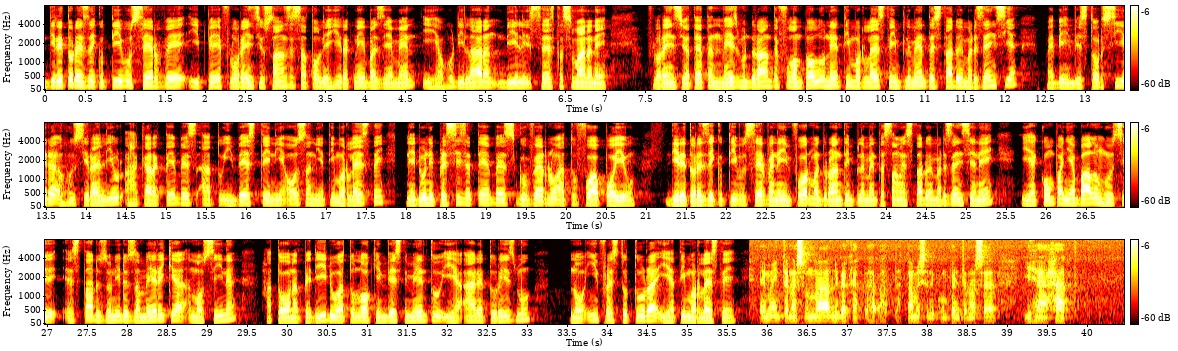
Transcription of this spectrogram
Diretor executivo serve IP Florencio Sanches atole hirakne baseamento e Yahudi laran dele sexta semana ne. Florencio atetan mesmo durante fulantolo ne Timor-Leste implementa estado de emergência, mas investor sira husirailiur a caracteres atu investe ni osa ni Timor-Leste, ne duni precisa tebes governo atu fo apoio. Diretor executivo serve ne informa durante a implementação estado de emergência ne e a companhia Husi Estados Unidos América no Sina, Hatona pedido a Tuloc Investimento e a área turismo no infraestrutura e a Timor-Leste. Ema internacional, nebe hatama seni companhia internacional e a hat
